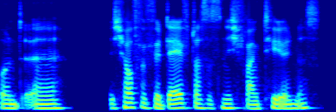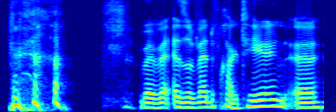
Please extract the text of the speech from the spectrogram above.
Und äh, ich hoffe für Dave, dass es nicht Frank Thelen ist. also, wenn Frank Thelen äh,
